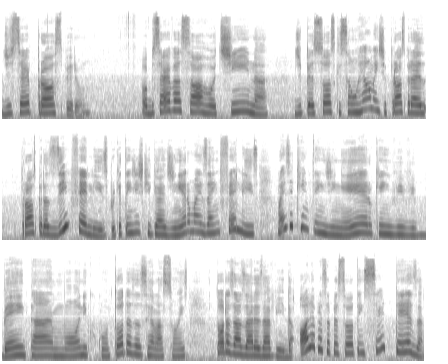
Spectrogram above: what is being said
de ser próspero. Observa só a rotina de pessoas que são realmente prósperas, prósperas e felizes, porque tem gente que ganha dinheiro, mas é infeliz. Mas e quem tem dinheiro, quem vive bem, tá harmônico com todas as relações, todas as áreas da vida? Olha para essa pessoa, tem certeza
